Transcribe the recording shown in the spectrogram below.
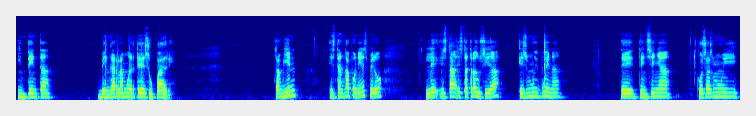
intenta vengar la muerte de su padre. También está en japonés, pero le, está, traducida, es muy buena, te, te enseña cosas muy,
